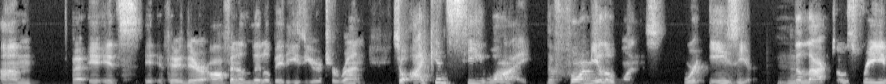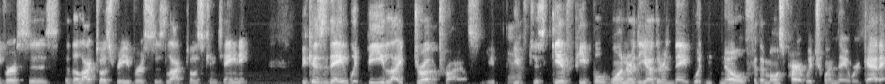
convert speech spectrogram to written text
Um, uh, it, it's it, they're, they're often a little bit easier to run. So I can see why the formula ones were easier. Mm-hmm. The lactose free versus the lactose free versus lactose containing because they would be like drug trials. You yeah. you just give people one or the other, and they wouldn't know for the most part which one they were getting.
